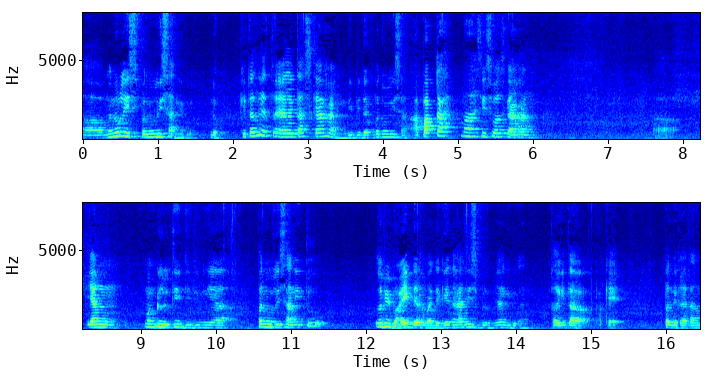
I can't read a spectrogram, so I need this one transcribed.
eh, menulis penulisan itu kita lihat realitas sekarang di bidang penulisan. Apakah mahasiswa sekarang eh, yang menggeluti di dunia penulisan itu lebih baik daripada generasi sebelumnya gitu kan? Kalau kita pakai pendekatan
